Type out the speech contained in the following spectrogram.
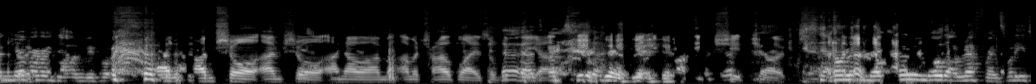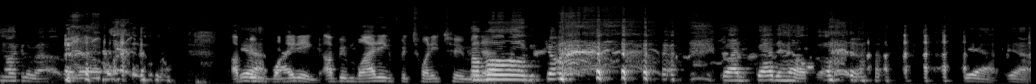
I've never joke. heard that one before. I'm, I'm sure. I'm sure. I know. I'm I'm a trailblazer with the uh, fucking shit joke. I don't, even know, don't even know that reference. What are you talking about? But, uh, I've Yeah. been waiting. I've been waiting for 22 minutes. come on, come glad, glad to help. yeah, yeah.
